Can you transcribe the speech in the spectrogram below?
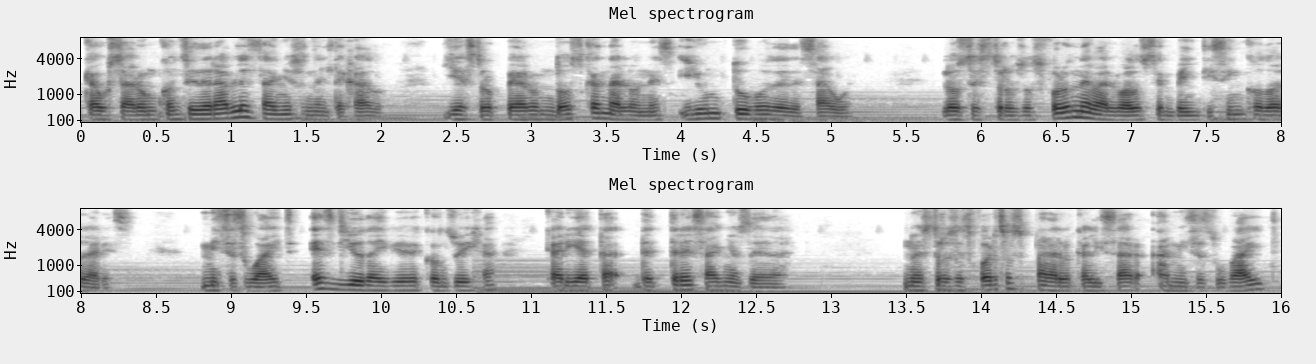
causaron considerables daños en el tejado y estropearon dos canalones y un tubo de desagüe. Los destrozos fueron evaluados en 25 dólares. Mrs. White es viuda y vive con su hija, Carieta, de 3 años de edad. Nuestros esfuerzos para localizar a Mrs. White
